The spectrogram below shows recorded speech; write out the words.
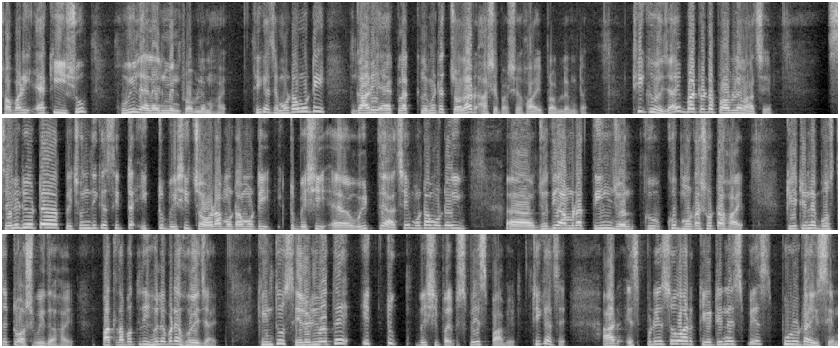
সবারই একই ইস্যু হুইল অ্যালাইনমেন্ট প্রবলেম হয়। ঠিক আছে? মোটামুটি গাড়ি এক লাখ কিলোমিটার চলার আশেপাশে হয় প্রবলেমটা ঠিক হয়ে যায় বাট ওটা প্রবলেম আছে। সেলেরিওটা পেছন দিকে সিটটা একটু বেশি চওড়া, মোটামুটি একটু বেশি উইথতে আছে। মোটামুটি ওই যদি আমরা তিনজন, খুব খুব মোটা সোটা হয় কেটেনে বসতে একটু অসুবিধা হয়। পাতলা পাতলি হলে পরে হয়ে যায়। কিন্তু সেলেরিওতে একটু বেশি স্পেস পাবে, ঠিক আছে? আর এসপ্রেসো আর কেটেনের স্পেস পুরোটাই সেম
